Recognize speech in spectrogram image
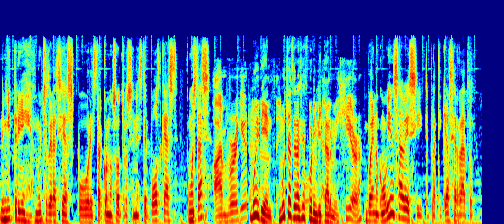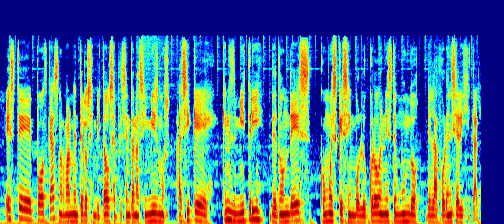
Dimitri, muchas gracias por estar con nosotros en este podcast. ¿Cómo estás? Muy bien, muchas gracias por invitarme. Bueno, como bien sabes y te platiqué hace rato, este podcast normalmente los invitados se presentan a sí mismos, así que ¿Quién es Dimitri? ¿De dónde es? ¿Cómo es que se involucró en este mundo de la forencia digital?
